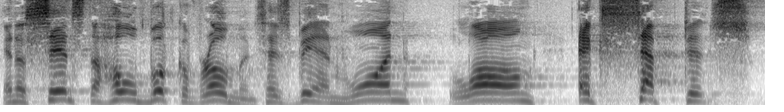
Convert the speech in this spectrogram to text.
In a sense, the whole book of Romans has been one long acceptance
